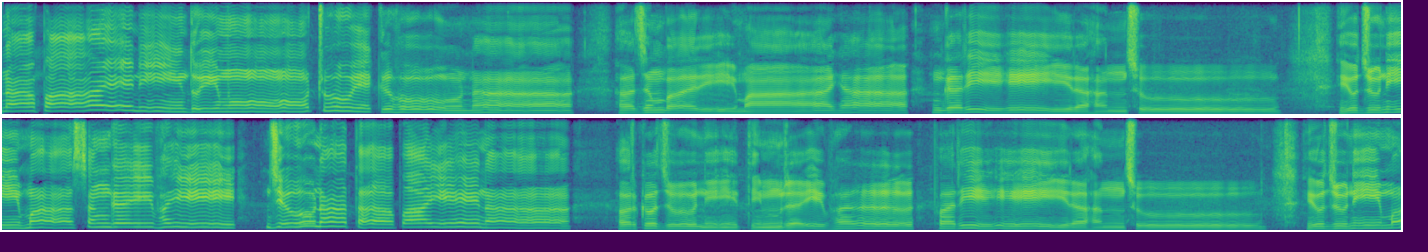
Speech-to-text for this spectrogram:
नपाए नि दुई मुटु एक हुन। हजम्बरी माया गरिरहन्छु। यो जुनीमा सँगै भई जिउन त पाएन अर्को जुनी तिम्रै भर परिरहन्छु। यो जुनीमा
